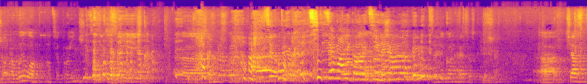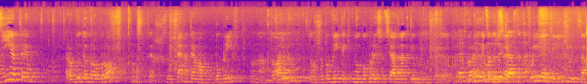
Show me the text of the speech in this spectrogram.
Що правило, ну це про інше, це не ініціативи. Це Малікова оцінка. Це для конгресу, скоріше. Час діяти, роби добро бро. Ну, це теж звичайна тема бобрів, вона актуальна. Тому що бобрі такі, ну бобри соціально активні вже тварини, вони все пилять, ріжуть, там,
